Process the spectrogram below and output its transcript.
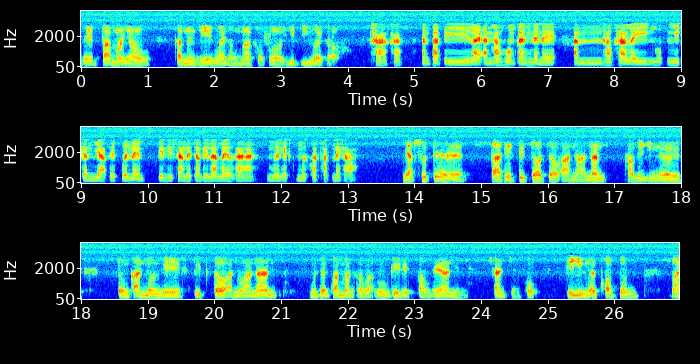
ได้ป่ามาเยาวกำนึงเหไว้หลังมาเขาก็ยิบดีไว้เขาค่ะค่ะ อันปาฏิหลายอันมาโฮมกันที่ไหนในอันเท่าคาเลยงบงี้กันอยากให้เปิ้นในเป็นอีสังในจังได๋ลาดเลยค่ะมือเฮ็ดมือขวัดพัดในเขาอยากสุดเด้อตาที่ตึกโตเจ้าอาณานั่น เท่าที่อยู่ในตรงการเมืองเหตึกโตอันวานั่นเหมือนเรื่องความมันเขาว่าอู้ดีเป่าแค่นี่ชั้นเจียงโกที่อยู่ในขอบเบิ้งหมาย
